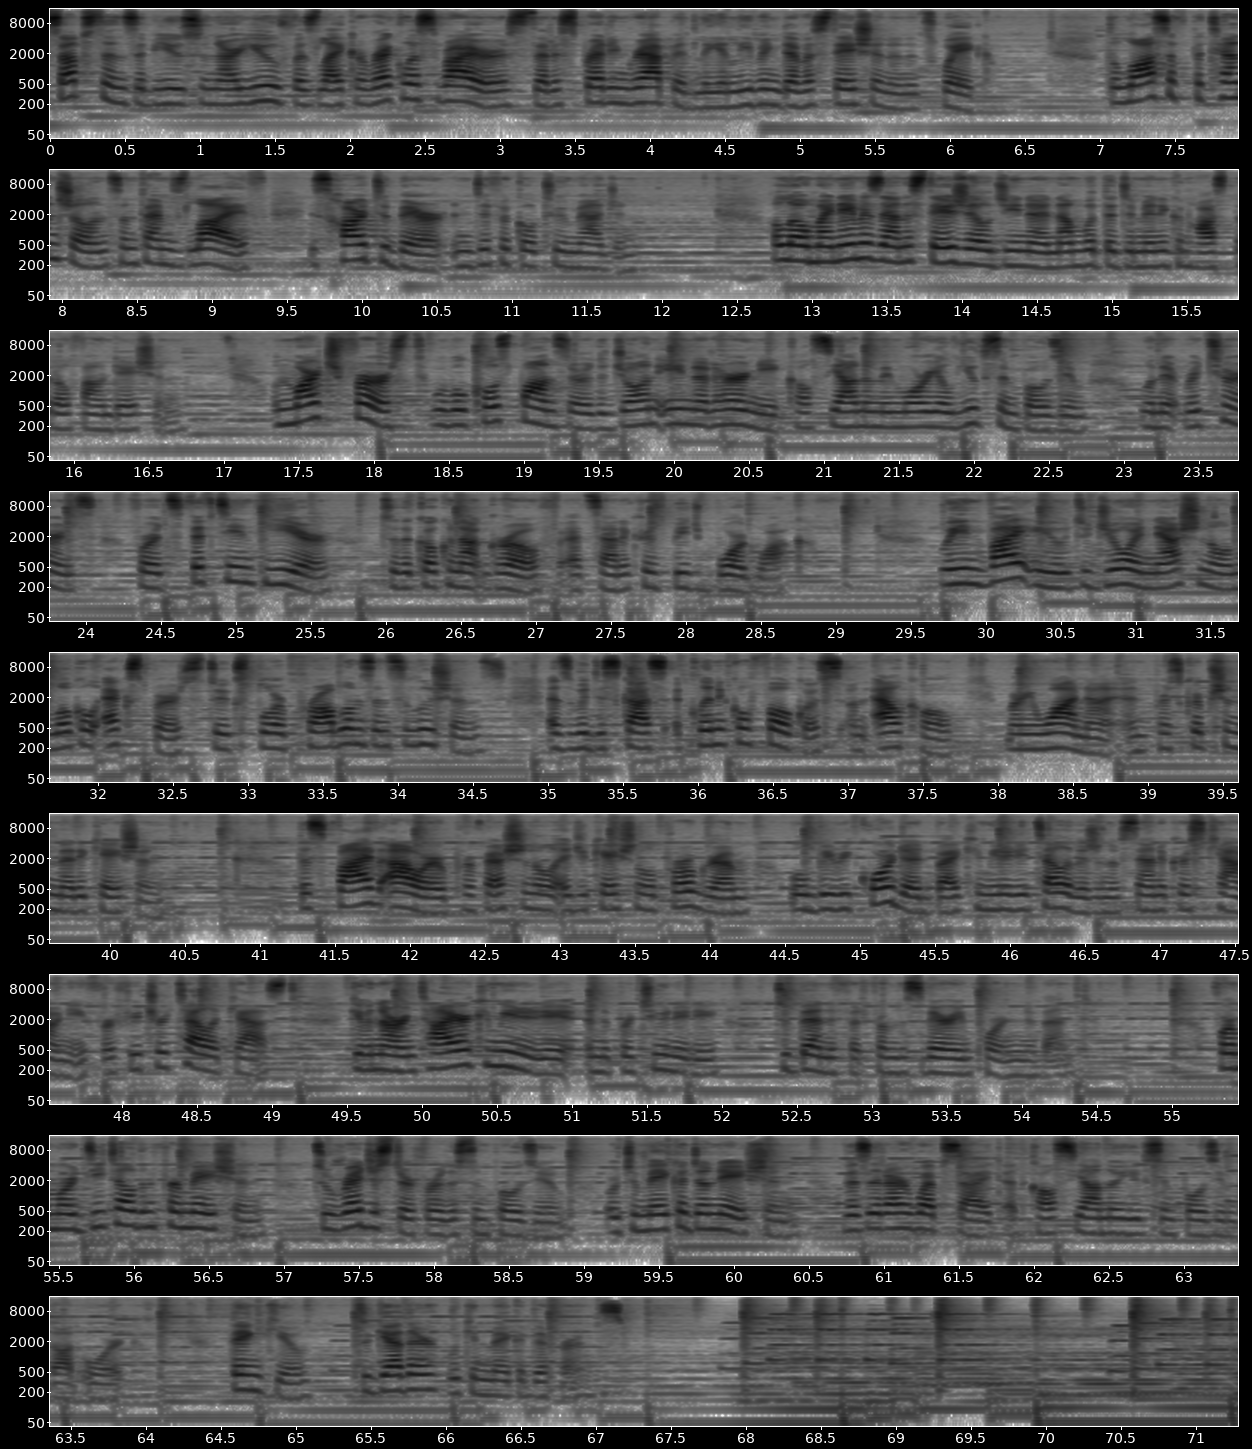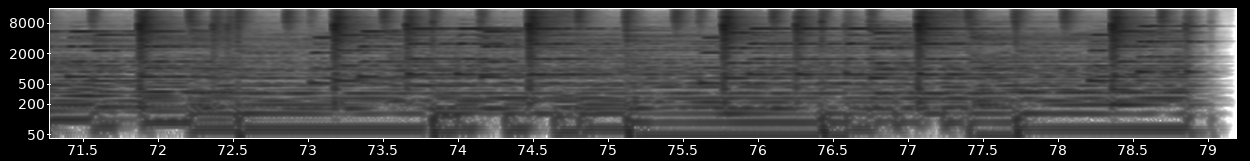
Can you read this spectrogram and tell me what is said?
Substance abuse in our youth is like a reckless virus that is spreading rapidly and leaving devastation in its wake. The loss of potential and sometimes life is hard to bear and difficult to imagine. Hello, my name is Anastasia Elgina and I'm with the Dominican Hospital Foundation. On March 1st, we will co-sponsor the Jon E. Nadherny Calciano Memorial Youth Symposium when it returns for its 15th year to the Coconut Grove at Santa Cruz Beach Boardwalk. We invite you to join national and local experts to explore problems and solutions as we discuss a clinical focus on alcohol, marijuana, and prescription medication. This five-hour professional educational program will be recorded by Community Television of Santa Cruz County for future telecast, giving our entire community an opportunity to benefit from this very important event. For more detailed information, to register for the symposium or to make a donation, visit our website at calcianoyouthsymposium.org. Thank you. Together, we can make a difference.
